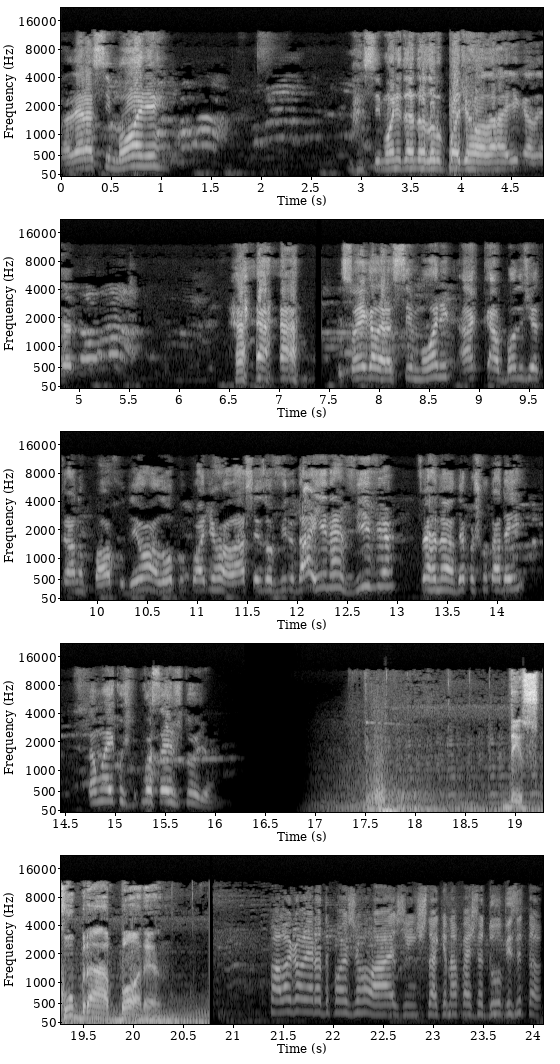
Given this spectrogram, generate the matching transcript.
Galera, Simone. Simone dando lobo pode rolar aí, galera. Isso aí, galera. Simone acabando de entrar no palco. Deu um alô Pode Rolar. Vocês ouviram daí, né? Vivian, Fernando, deu pra escutar daí? Tamo aí com com vocês no estúdio. Descubra a Boran. Fala, galera do Pode Rolar, a gente tá aqui na festa do Visitante.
